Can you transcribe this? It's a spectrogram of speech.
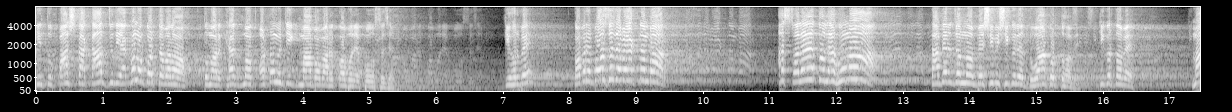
কিন্তু পাঁচটা কাজ যদি এখনও করতে পারো, তোমার খেদমত অটোমেটিক মা বাবার কবরে পৌঁছে যাবে। কি হবে কবরে পৌঁছে যাবে এক নাম্বার। তাদের জন্য বেশি বেশি করে দোয়া করতে হবে। কি করতে হবে? মা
